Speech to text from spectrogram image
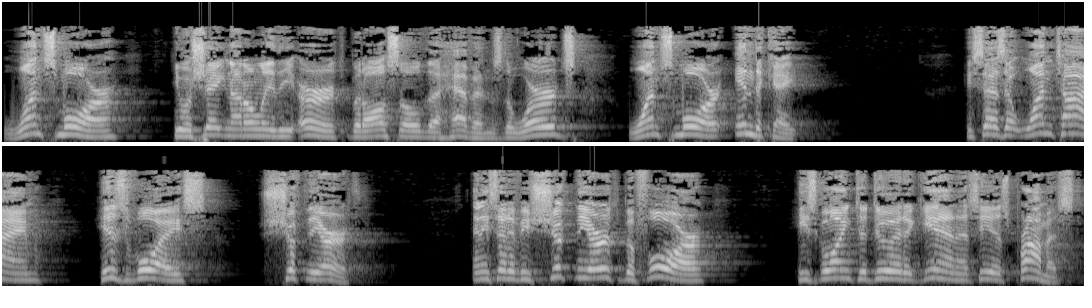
once more he will shake not only the earth, but also the heavens. The words once more indicate. He says at one time, his voice shook the earth. And he said if he shook the earth before, he's going to do it again as he has promised.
